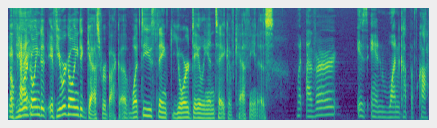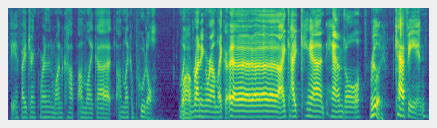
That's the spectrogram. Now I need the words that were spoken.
If you were going to if you were going to guess, Rebecca, what do you think your daily intake of caffeine is? Whatever is in one cup of coffee. If I drink more than one cup, I'm like a I'm like a poodle. I'm like running around like uh, I, I can't handle Really? caffeine.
